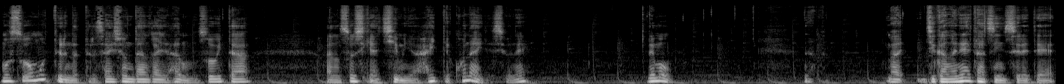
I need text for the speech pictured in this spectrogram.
もうそう思ってるんだったら最初の段階で多分そういったあの組織やチームには入ってこないですよね。でもまあ時間がね経つにつれて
